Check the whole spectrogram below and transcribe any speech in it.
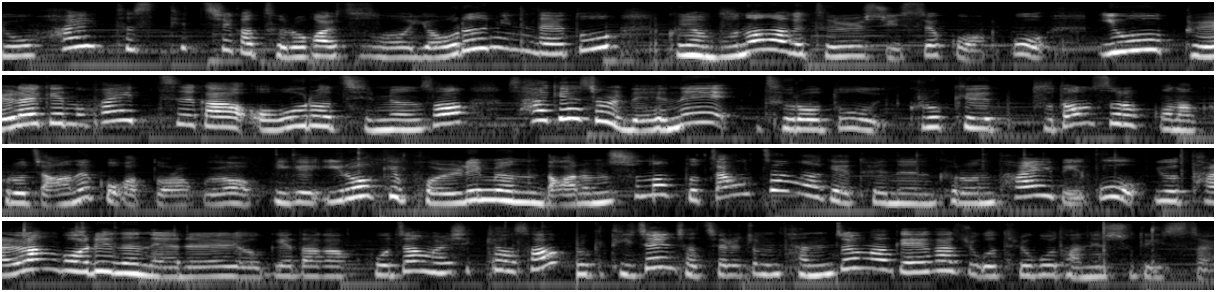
이 white stitch가 들어가 있어서 여름인데도 그냥 무난하게 들을 수 있을 것 같고 이 black and white가 어우러지면서 사계절 내내 들어도 그렇게 부담스럽거나 그러지 않을 것 같더라고요. 이게 이렇게 벌리면 나름 수납도 짱짱하게 되는 그런 타입이고 이 달랑거리는 애를 여기에다가 고정을 시켜서 이렇게 디자인 자체를 좀 단정하게 해가지고 들고 다닐 수도 있어요.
